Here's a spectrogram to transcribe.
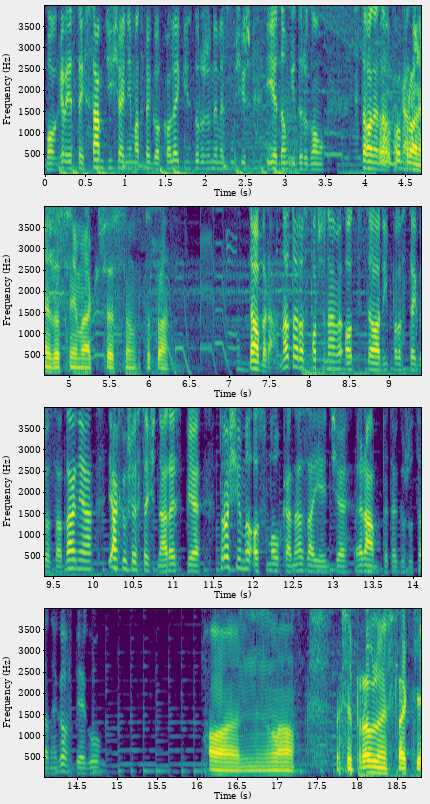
Bo jesteś sam dzisiaj, nie ma twojego kolegi z drużyny, więc musisz jedną i drugą stronę No, nam w pokazać. obronie zaczniemy, jak jestem w CT. Dobra, no to rozpoczynamy od teorii prostego zadania. Jak już jesteś na respie, prosimy o smoka na zajęcie rampy tego rzucanego w biegu. O, no. Właśnie problem jest taki,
